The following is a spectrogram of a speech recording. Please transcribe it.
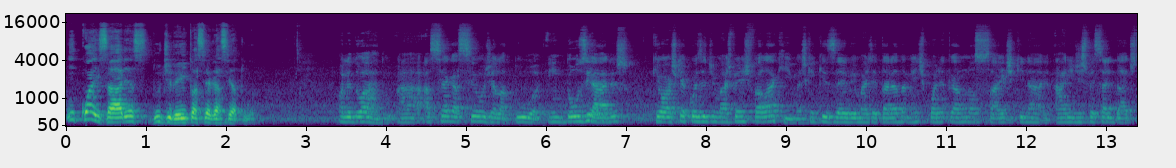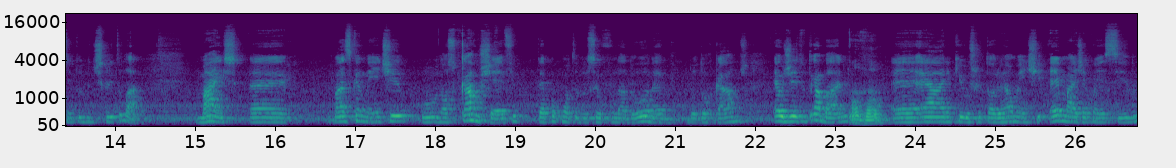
em quais áreas do direito a CHC atua? Olha, Eduardo, a, a CHC hoje ela atua em 12 áreas, que eu acho que é coisa demais para a gente falar aqui, mas quem quiser ver mais detalhadamente pode entrar no nosso site, que na área de especialidades tem tudo descrito lá. Mas, é, basicamente, o nosso carro-chefe, até por conta do seu fundador, né, Dr. Carlos, é o direito do trabalho. Uhum. É, é, a área em que o escritório realmente é mais reconhecido.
